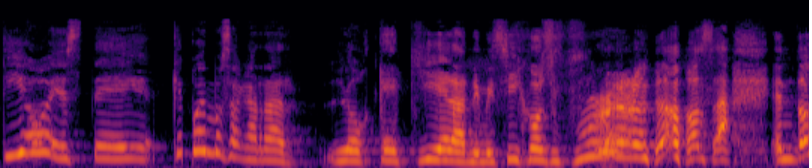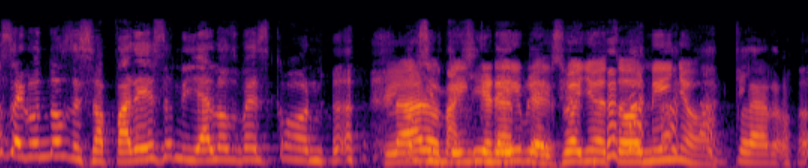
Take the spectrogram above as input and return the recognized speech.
tío, este, ¿qué podemos agarrar? Lo que quieran. Y mis hijos, o sea, en dos segundos desaparecen y ya los ves con. Claro, pues, qué increíble, el sueño de todo niño. Claro. No,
